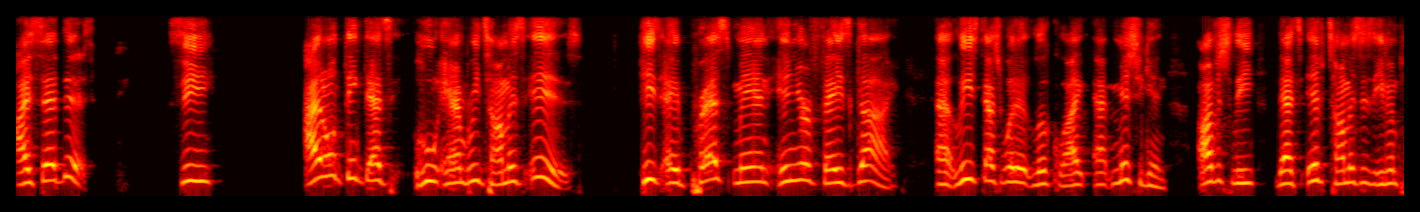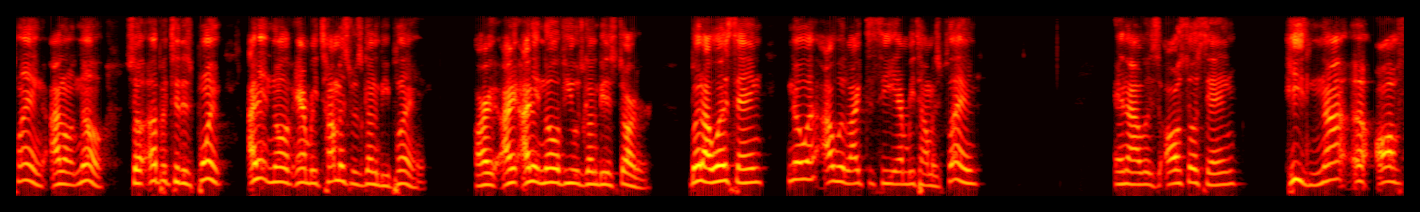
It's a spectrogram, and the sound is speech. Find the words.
I said this. See, I don't think that's who Ambry Thomas is. He's a press man in your face guy. At least that's what it looked like at Michigan. Obviously, that's if Thomas is even playing. I don't know. So up until this point, I didn't know if Ambry Thomas was going to be playing. All right. I, I didn't know if he was going to be a starter. But I was saying, you know what? I would like to see Ambry Thomas play. And I was also saying he's not an off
